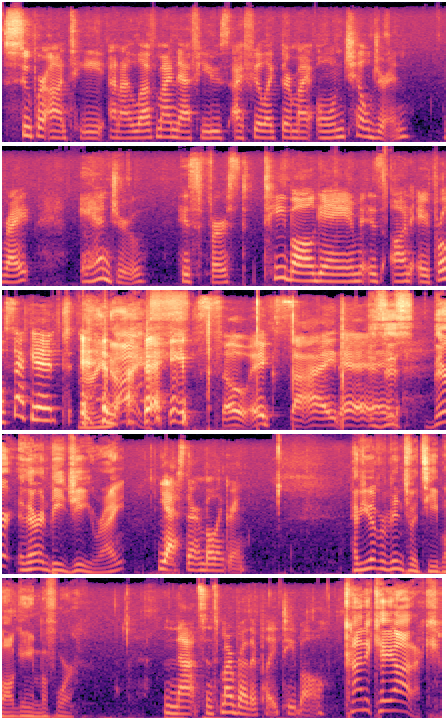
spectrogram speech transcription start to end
super auntie and I love my nephews. I feel like they're my own children, right? Andrew, his first T-ball game is on April 2nd. Very and nice. I'm so excited. Is this they're they're in BG, right? Yes, they're in Bowling Green. Have you ever been to a T-ball game before? Not since my brother played T-ball. Kind of chaotic.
